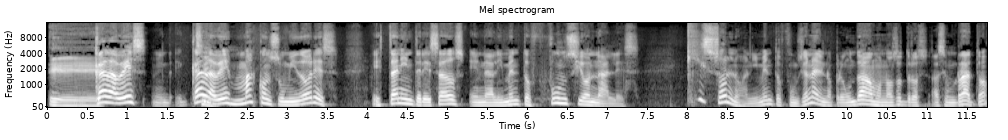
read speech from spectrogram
Eh, cada vez, cada vez más consumidores están interesados en alimentos funcionales. ¿Qué son los alimentos funcionales? Nos preguntábamos nosotros hace un rato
